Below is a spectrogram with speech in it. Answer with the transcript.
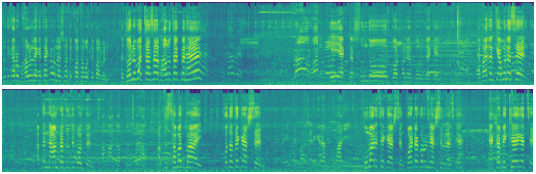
যদি কারও ভালো লেগে থাকে ওনার সাথে কথা বলতে পারবেন। তো ধন্যবাদ চাচা ভালো থাকবেন হ্যাঁ? এই একটা সুন্দর গঠনের গরু দেখেন। হ্যাঁ, ভাইজান কেমন আছেন? আপনার নামটা যদি বলতেন। আব্দুল সামাদ। ভাই কোথা থেকে আসছেন? কুমারী। কুমারী থেকে আসছেন। কয়টা গরু নিয়ে আসছিলেন আজকে? একটা বিক্রি হয়ে গেছে?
